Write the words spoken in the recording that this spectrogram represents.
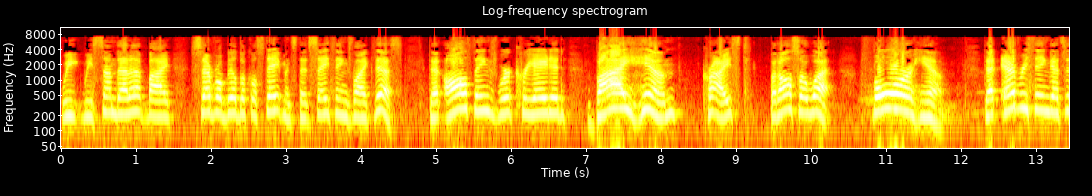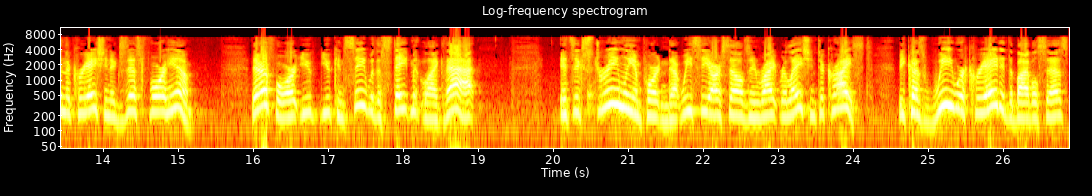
We, we sum that up by several biblical statements that say things like this that all things were created by Him, Christ, but also what? For Him. That everything that's in the creation exists for Him. Therefore, you, you can see with a statement like that it's extremely important that we see ourselves in right relation to Christ because we were created, the Bible says,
